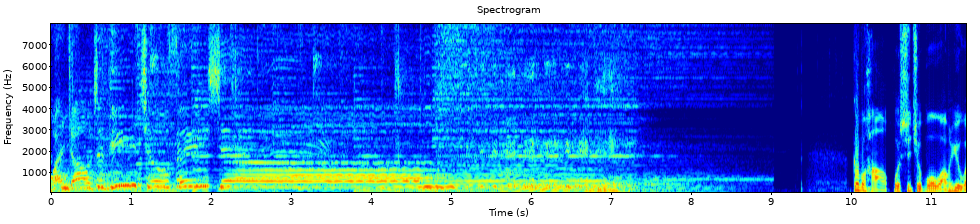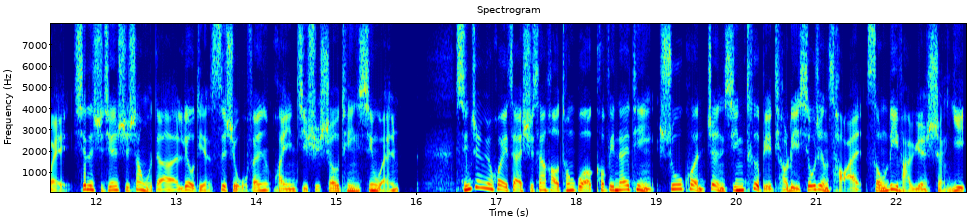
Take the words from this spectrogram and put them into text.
环绕着地球飞翔。各位好，我是主播王玉伟，现在时间是上午的六点四十五分，欢迎继续收听新闻。行政院会在十三号通过 COVID-19 纾困振兴特别条例修正草案，送立法院审议，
